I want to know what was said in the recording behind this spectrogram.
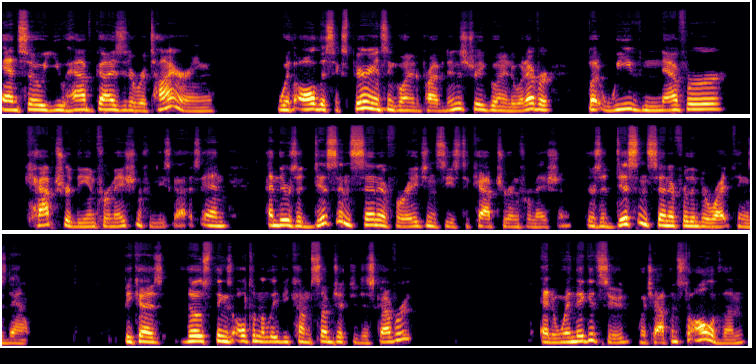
And so you have guys that are retiring with all this experience and going into private industry, going into whatever, but we've never captured the information from these guys. And and there's a disincentive for agencies to capture information. There's a disincentive for them to write things down because those things ultimately become subject to discovery. And when they get sued, which happens to all of them,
